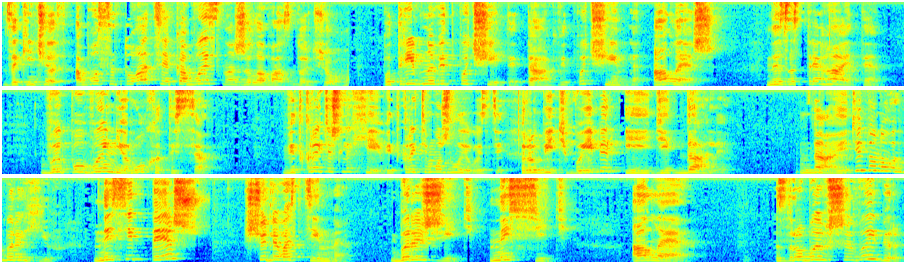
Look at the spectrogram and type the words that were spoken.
закінчилась. Або ситуація, яка виснажила вас до цього. Потрібно відпочити. Так, відпочиньте. Але ж не застрягайте. Ви повинні рухатися. Відкриті шляхи, відкриті можливості. Робіть вибір і йдіть далі. Да, йдіть до нових берегів. Несіть те, що для вас цінне. Бережіть, несіть. Але, зробивши вибір,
